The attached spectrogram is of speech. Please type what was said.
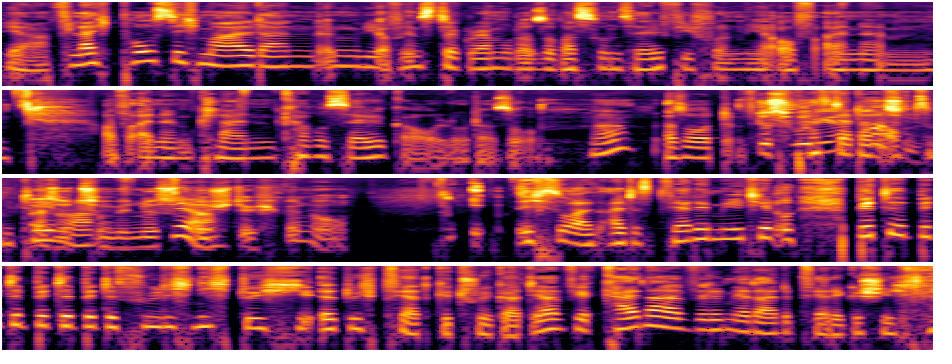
ja, vielleicht poste ich mal dann irgendwie auf Instagram oder sowas so ein Selfie von mir auf einem auf einem kleinen Karussellgaul oder so. Ne? Also das passt ja, ja dann auch zum also Thema. Also zumindest ja. richtig, genau ich so als altes Pferdemädchen und bitte, bitte, bitte, bitte fühl dich nicht durch, äh, durch Pferd getriggert, ja. Wir, keiner will mir deine Pferdegeschichte.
